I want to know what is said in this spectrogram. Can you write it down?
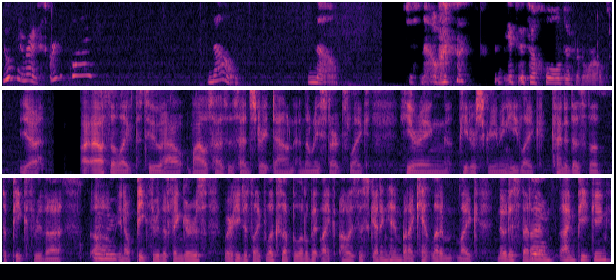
You want me to write a screenplay? No. No. Just no. it's it's a whole different world. Yeah. I I also liked too how Miles has his head straight down and then when he starts like hearing Peter screaming, he like kind of does the the peek through the um, Mhm. you know, peek through the fingers where he just like looks up a little bit like, "Oh, is this getting him?" but I can't let him like notice that Yeah. I'm I'm peeking.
